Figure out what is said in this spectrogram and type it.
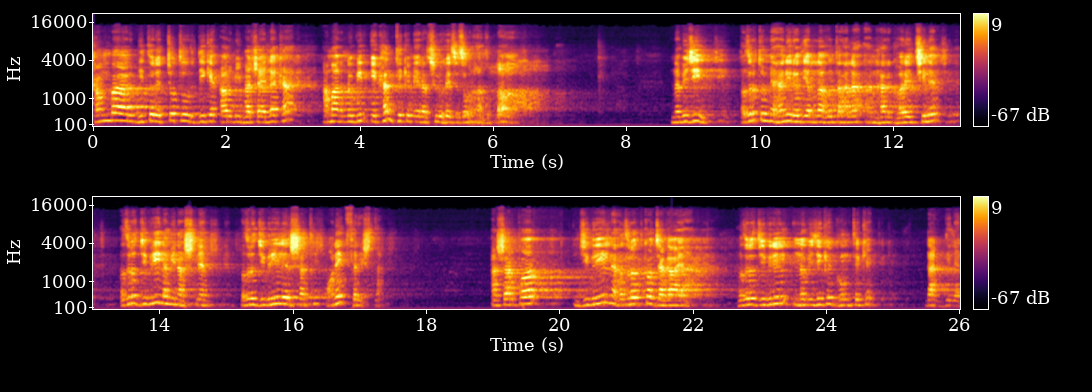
খাম্বার ভিতরে চতুর্দিকে আরবি ভাষায় লেখা আমার নবীর এখান থেকে মেয়েরা শুরু হয়েছে নবীজি হজরত মেহানি রদি আল্লাহ আনহার ঘরে ছিলেন। হজরত জিবরিল আমিন আসলেন। হজরত সাথে অনেক ফেরিস্তা আসার পর জিবরিল হজরত জাগায়া। হজরত জিবরিল নবীজিকে ঘুম থেকে ডাক দিলেন।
